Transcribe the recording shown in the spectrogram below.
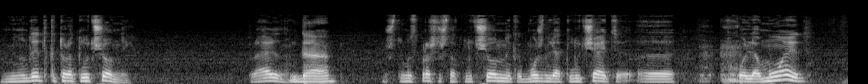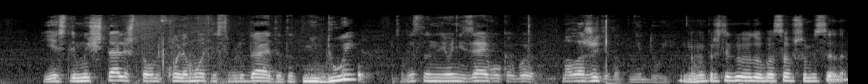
Минуде это который отлученный. Правильно? Да. Ну, Что мы спрашивали, что отлученный, как можно ли отлучать э, Холя Моет, если мы считали, что он Холя Моет не соблюдает этот недуй, соответственно, на него нельзя его как бы наложить этот недуй. Но мы пришли к выводу басов Шабиседа.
